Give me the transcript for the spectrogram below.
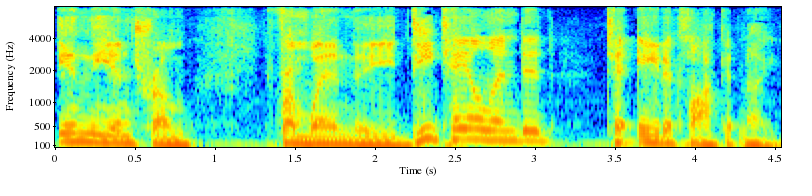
in the interim from when the detail ended to 8 o'clock at night.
